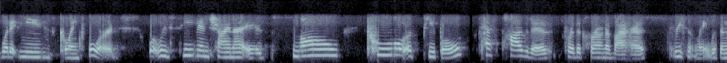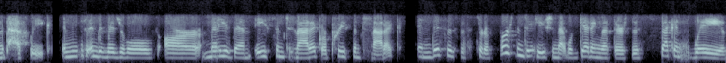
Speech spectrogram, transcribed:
what it means going forward. What we've seen in China is small pool of people test positive for the coronavirus recently within the past week. And these individuals are, many of them, asymptomatic or pre symptomatic. And this is the sort of first indication that we're getting that there's this second wave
